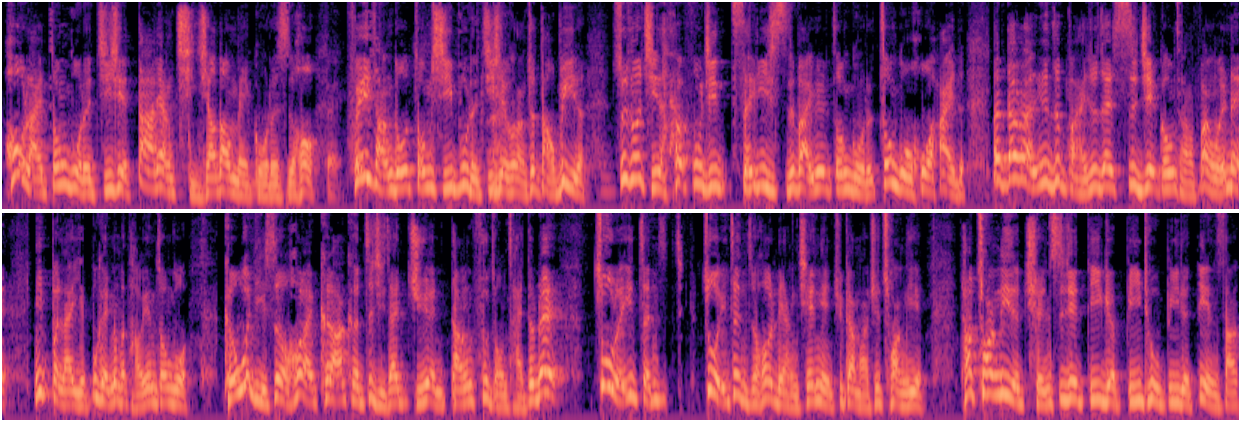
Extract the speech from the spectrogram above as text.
后来中国的机械大量倾销到美国的时候，对，非常多中西部的机械工厂就倒闭了。所以说，其实他父亲生意失败，因为中国的中国祸害的。那当然，因为这本来就在世界工厂范围内，你本来也不可以那么讨厌中国。可问题是，后来克拉克自己在剧院当。副总裁对不对？做了一整，做一阵子后，两千年去干嘛？去创业。他创立了全世界第一个 B to B 的电商。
